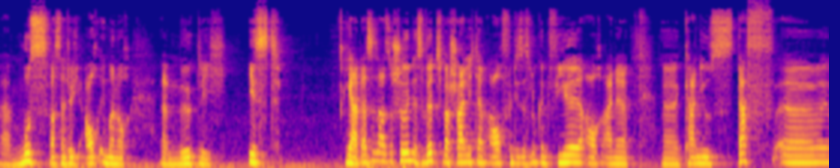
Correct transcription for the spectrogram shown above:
äh, muss, was natürlich auch immer noch möglich ist. Ja, das ist also schön. Es wird wahrscheinlich dann auch für dieses Look and Feel auch eine äh, Can Stuff äh,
